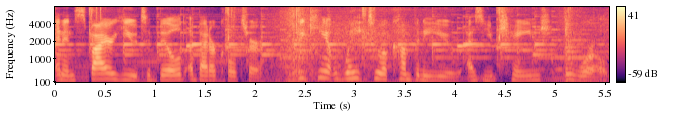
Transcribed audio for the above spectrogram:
and inspire you to build a better culture. We can't wait to accompany you as you change the world.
